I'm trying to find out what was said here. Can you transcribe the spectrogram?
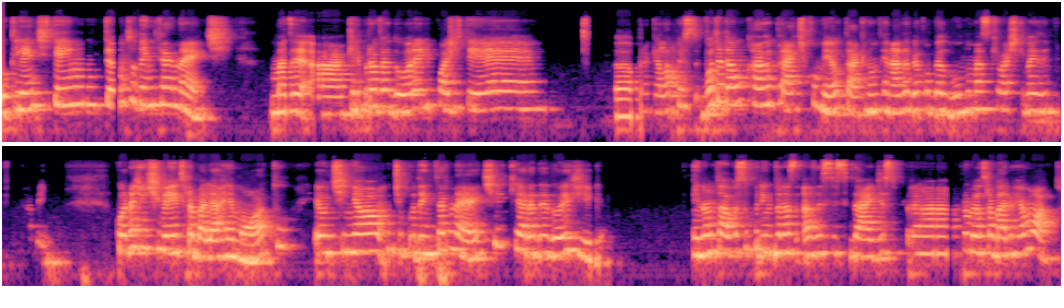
o cliente tem tanto da internet, mas é, aquele provedor, ele pode ter uh, para aquela pessoa, vou te dar um caso prático meu, tá, que não tem nada a ver com o Beluno, mas que eu acho que vai exemplificar bem. Quando a gente veio trabalhar remoto, eu tinha um tipo de internet que era de 2 GB, e não estava suprindo as, necessidades para o meu trabalho remoto.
